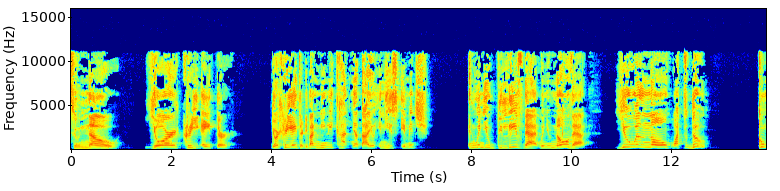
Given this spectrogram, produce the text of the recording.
to know your creator. Your creator, di ba? Nilikat niya tayo in His image. And when you believe that, when you know that, you will know what to do. Kung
